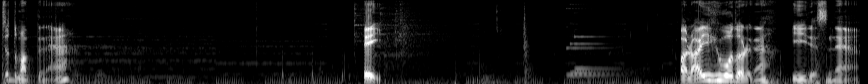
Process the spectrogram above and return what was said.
ちょっと待ってね。えい。あ、ライフボトルね。いいですね。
